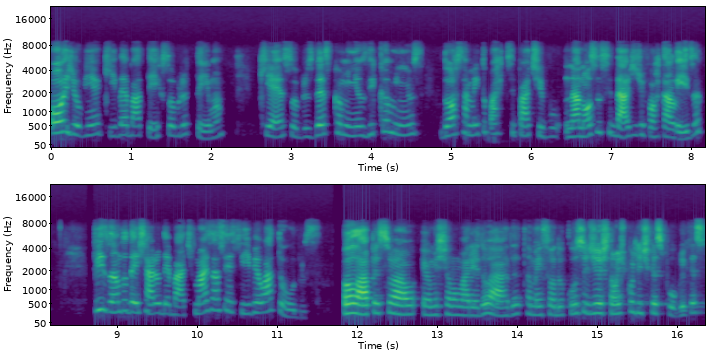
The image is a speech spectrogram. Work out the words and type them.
Hoje eu vim aqui debater sobre o tema que é sobre os descaminhos e caminhos do orçamento participativo na nossa cidade de Fortaleza, visando deixar o debate mais acessível a todos. Olá, pessoal. Eu me chamo Maria Eduarda, também sou do curso de Gestão de Políticas Públicas,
